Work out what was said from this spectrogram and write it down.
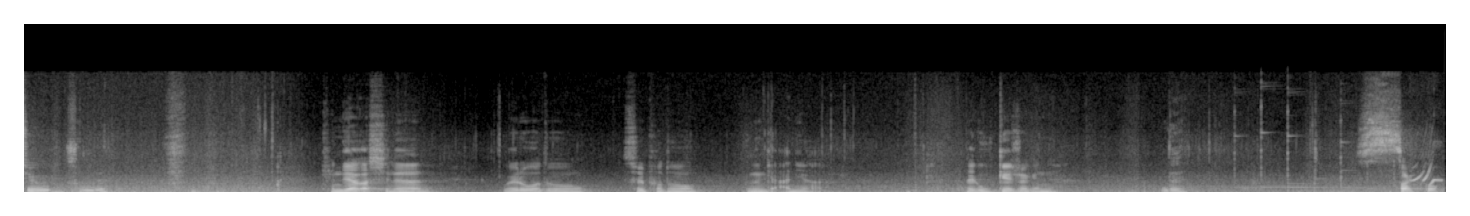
선배? 캔디 아가씨는 외로워도 슬퍼도 우는 게 아니야. 내가 웃게 해줘야겠네. 네? Circle,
